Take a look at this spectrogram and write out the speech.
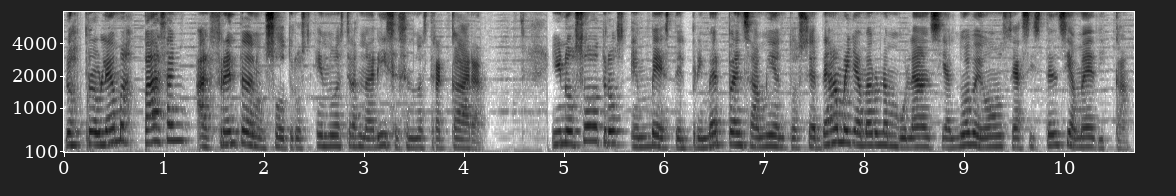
los problemas pasan al frente de nosotros, en nuestras narices, en nuestra cara. Y nosotros, en vez del primer pensamiento ser, déjame llamar una ambulancia, al 911, asistencia médica,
